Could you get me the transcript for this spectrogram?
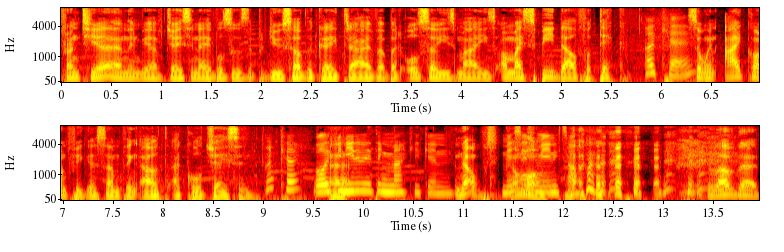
frontier. And then we have Jason Abels, who's the producer of the Great Driver, but also he's my he's on my speed dial for tech. okay. So when I can't figure something out, I call Jason. okay. Well, if uh, you need anything, Mac, you can No, message me anytime. Love that.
